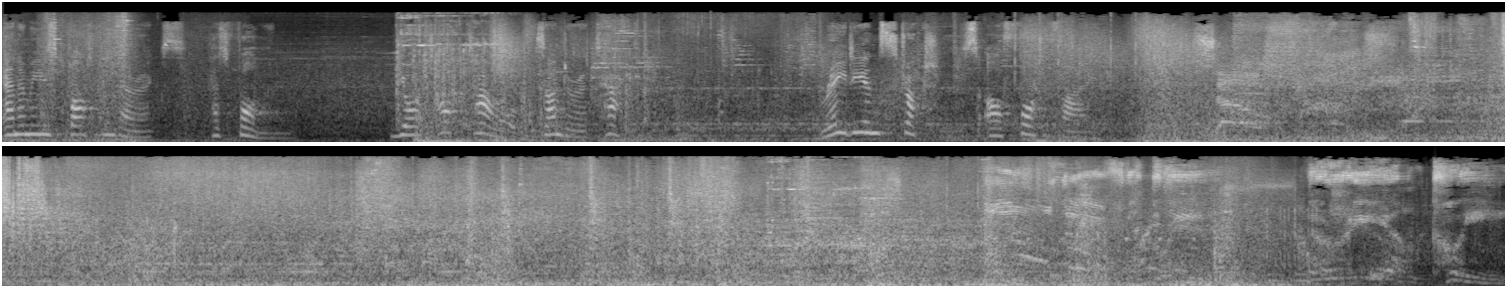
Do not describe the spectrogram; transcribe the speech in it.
Enemy's bottom barracks has fallen. Your top tower is under attack. Radiant structures are fortified. So. The real queen.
